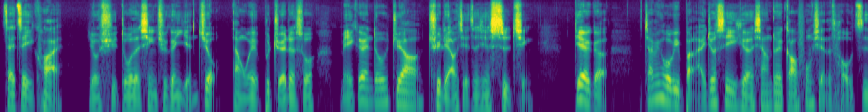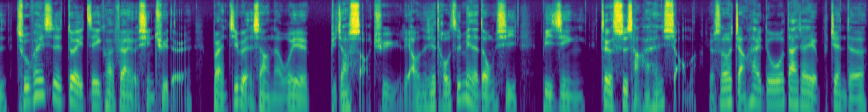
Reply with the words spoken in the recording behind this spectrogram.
在这一块。有许多的兴趣跟研究，但我也不觉得说每一个人都就要去了解这些事情。第二个，加密货币本来就是一个相对高风险的投资，除非是对这一块非常有兴趣的人，不然基本上呢，我也比较少去聊这些投资面的东西。毕竟这个市场还很小嘛，有时候讲太多，大家也不见得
